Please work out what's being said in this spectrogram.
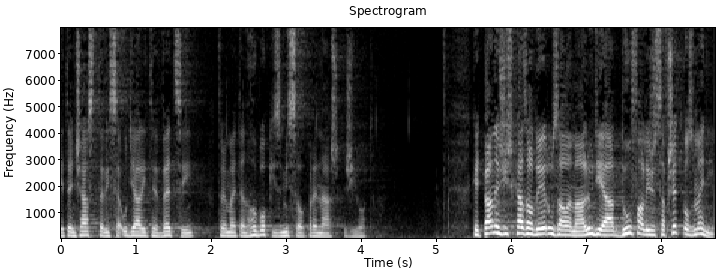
je ten čas, ktorý sa udiali tie veci, ktoré majú ten hlboký zmysel pre náš život. Keď Pán Ježiš vchádzal do Jeruzalema, ľudia dúfali, že sa všetko zmení.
